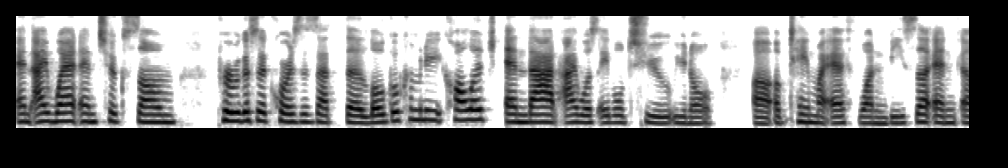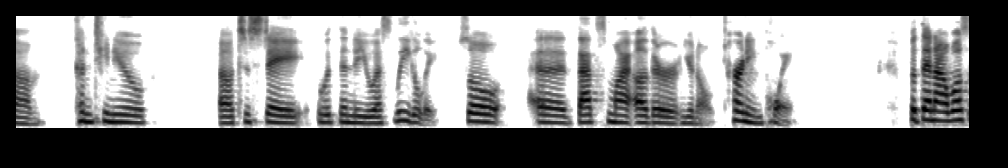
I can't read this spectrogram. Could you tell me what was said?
and I went and took some prerequisite courses at the local community college, and that I was able to, you know, uh, obtain my F1 visa and um continue uh, to stay within the US legally. So uh, that's my other, you know, turning point but then i was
